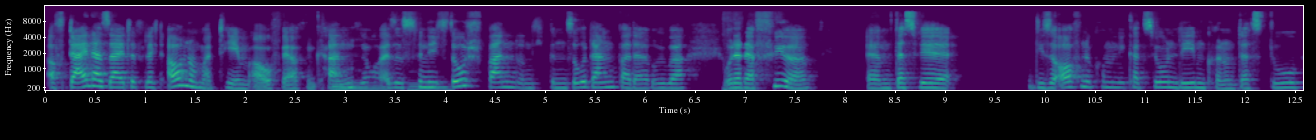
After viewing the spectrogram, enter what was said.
auf deiner Seite vielleicht auch nochmal Themen aufwerfen kann. Mhm. So, also das finde ich mhm. so spannend und ich bin so dankbar darüber oder dafür, ähm, dass wir diese offene Kommunikation leben können und dass du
